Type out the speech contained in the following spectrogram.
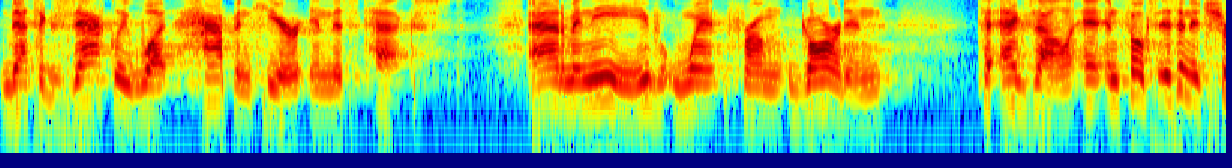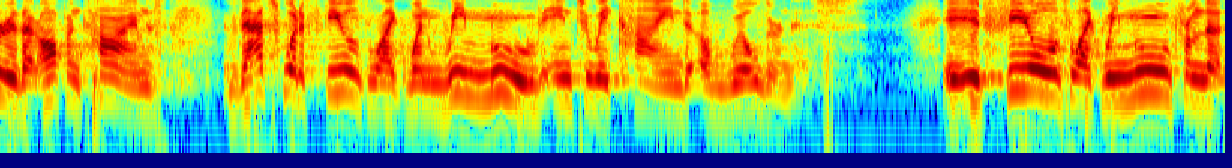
that's exactly what happened here in this text. Adam and Eve went from garden to exile. And, and folks, isn't it true that oftentimes that's what it feels like when we move into a kind of wilderness? It feels like we move from the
